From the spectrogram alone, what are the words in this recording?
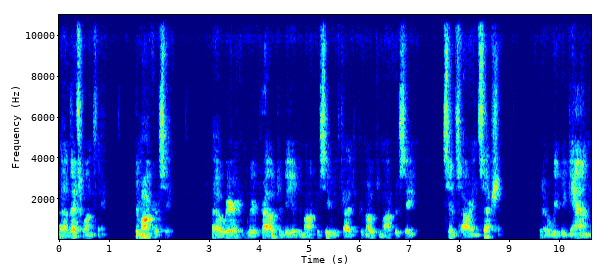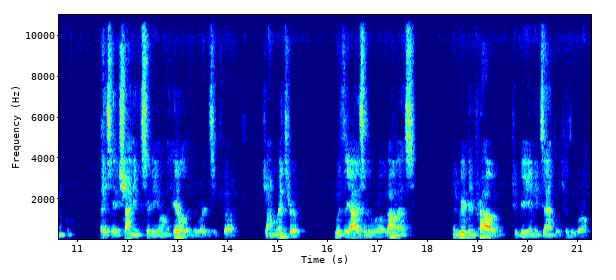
Uh, that's one thing. Democracy. Uh, we're, we're proud to be a democracy. We've tried to promote democracy since our inception. You know, we began as a shining city on a hill, in the words of uh, John Winthrop, with the eyes of the world on us. And we've been proud to be an example to the world.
